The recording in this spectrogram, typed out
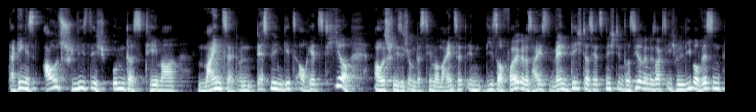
da ging es ausschließlich um das Thema Mindset. Und deswegen geht es auch jetzt hier ausschließlich um das Thema Mindset in dieser Folge. Das heißt, wenn dich das jetzt nicht interessiert, wenn du sagst, ich will lieber wissen,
